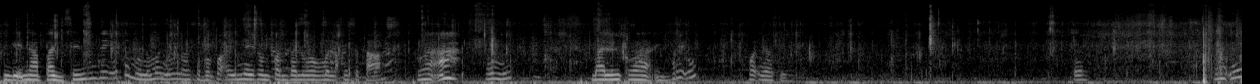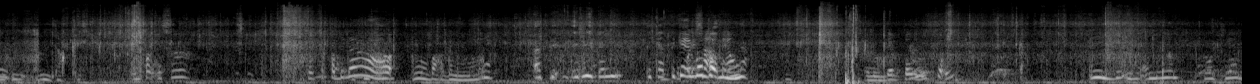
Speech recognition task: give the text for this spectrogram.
Hindi napansin. Hindi, ito mo naman, oh, nasa baba ay mayroon pang dalawang malaki sa taas. Wa ah, Ayun, oh. baling kuhain. Pare, oh. Kuha natin. Oh. Ayun, oh. Ang laki. Ang pang isa. Ito sa kabila. Ang bagay mo naman. Ate, dali, dali. Tika, tika, ibaba mo na. Anong ganito ito, eh? Ay, hindi, ano yan? Huwag yan.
